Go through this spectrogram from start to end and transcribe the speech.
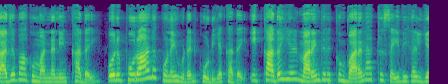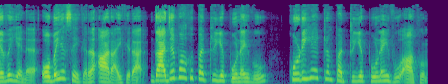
கஜபாகு மன்னனின் கதை ஒரு புராண புனைவுடன் கூடிய கதை. இக்கதையில் மறைந்திருக்கும் வரலாற்று செய்திகள் எவை என ஒபயசேகர ஆராய்கிறார். கஜபாகு பற்றிய புனைவு குடியேற்றம் பற்றிய புனைவு ஆகும்.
